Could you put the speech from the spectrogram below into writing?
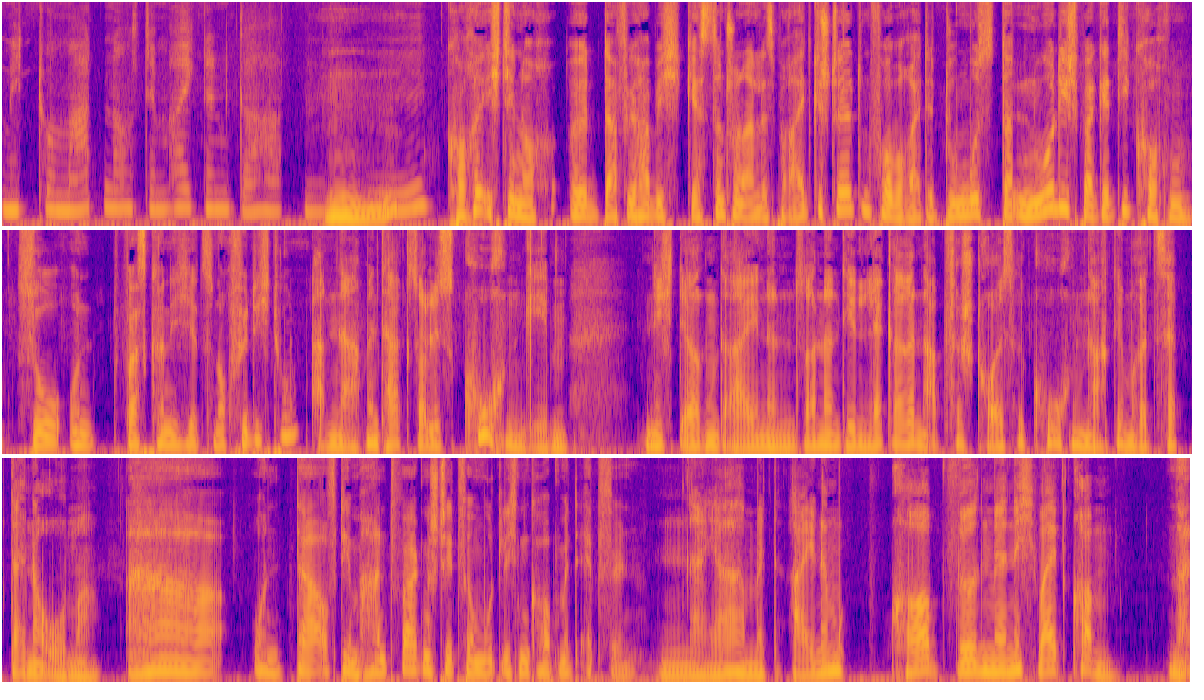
Mit Tomaten aus dem eigenen Garten. Mhm. Koche ich dir noch. Äh, dafür habe ich gestern schon alles bereitgestellt und vorbereitet. Du musst dann nur die Spaghetti kochen. So, und was kann ich jetzt noch für dich tun? Am Nachmittag soll es Kuchen geben. Nicht irgendeinen, sondern den leckeren Apfelstreuselkuchen nach dem Rezept deiner Oma. Ah, und da auf dem Handwagen steht vermutlich ein Korb mit Äpfeln. Naja, mit einem Korb würden wir nicht weit kommen. Na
